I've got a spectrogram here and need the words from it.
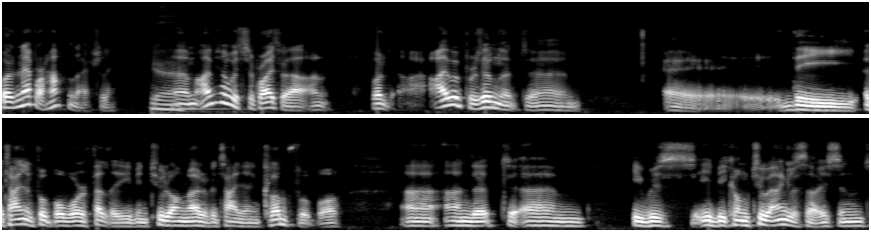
but it never happened actually. Yeah. Um, I was always surprised by that, and, but I would presume that um, uh, the Italian football world felt that he'd been too long out of Italian club football, and that. Um, he was he'd become too anglicised and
